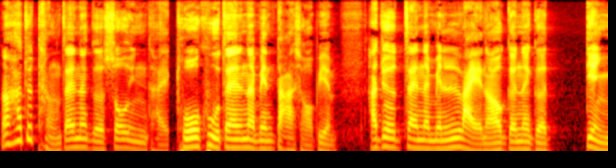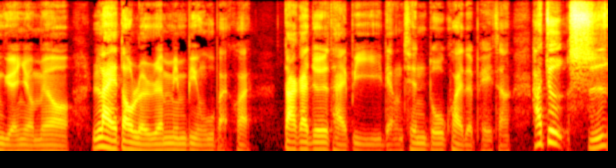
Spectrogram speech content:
然后他就躺在那个收银台脱裤在那边大小便，他就在那边赖，然后跟那个店员有没有赖到了人民币五百块。大概就是台币两千多块的赔偿，他就食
